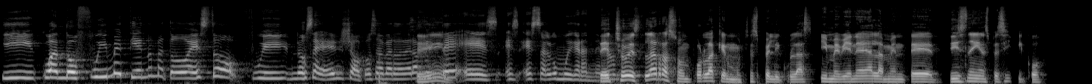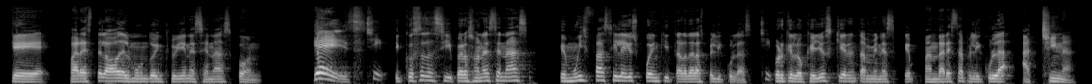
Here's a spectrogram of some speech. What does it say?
Y cuando fui metiéndome a todo esto, fui, no sé, en shock. O sea, verdaderamente es, es, algo muy grande. De hecho, es la razón por la que en muchas películas, y me viene a la mente Disney en específico, que para este lado del mundo incluyen escenas con gays y cosas así, pero son escenas que muy fácil ellos pueden quitar de las películas. Porque lo que ellos quieren también es que mandar esta película a China.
